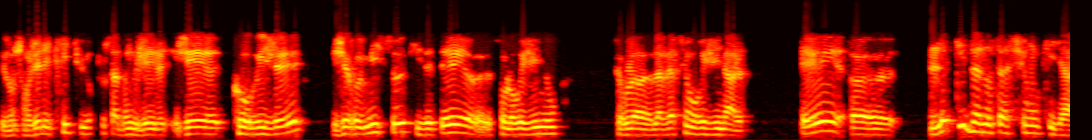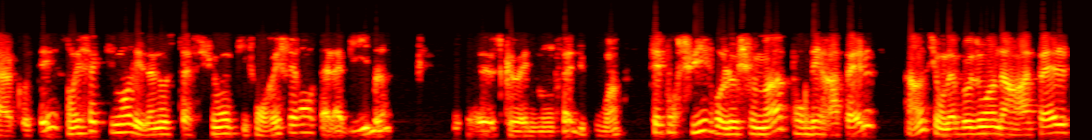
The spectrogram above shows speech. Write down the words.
ils ont changé l'écriture, tout ça. Donc j'ai corrigé, j'ai remis ceux qui étaient euh, sur l'original, sur la, la, version originale. Et euh, les petites annotations qu'il y a à côté sont effectivement les annotations qui font référence à la Bible, euh, ce que Edmond fait du coup. Hein. C'est pour suivre le chemin, pour des rappels Hein, si on a besoin d'un rappel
